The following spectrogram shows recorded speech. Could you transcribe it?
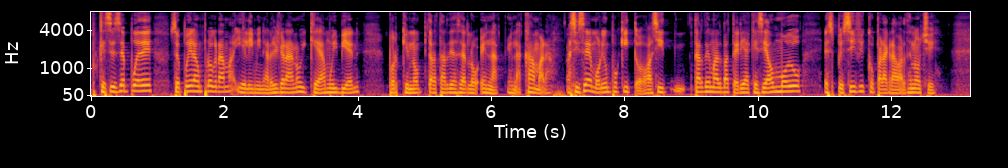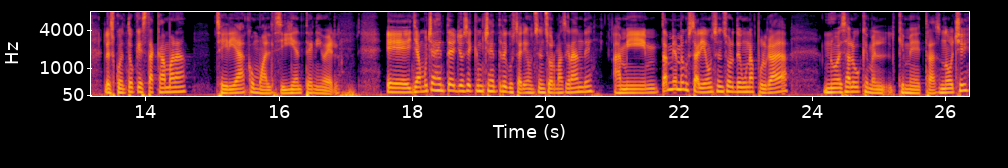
porque si se puede, se puede ir a un programa y eliminar el grano y queda muy bien, porque no tratar de hacerlo en la, en la cámara? Así se demore un poquito, así tarde más batería, que sea un modo específico para grabar de noche. Les cuento que esta cámara se iría como al siguiente nivel. Eh, ya mucha gente, yo sé que mucha gente le gustaría un sensor más grande. A mí también me gustaría un sensor de una pulgada no es algo que me, que me trasnoche.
